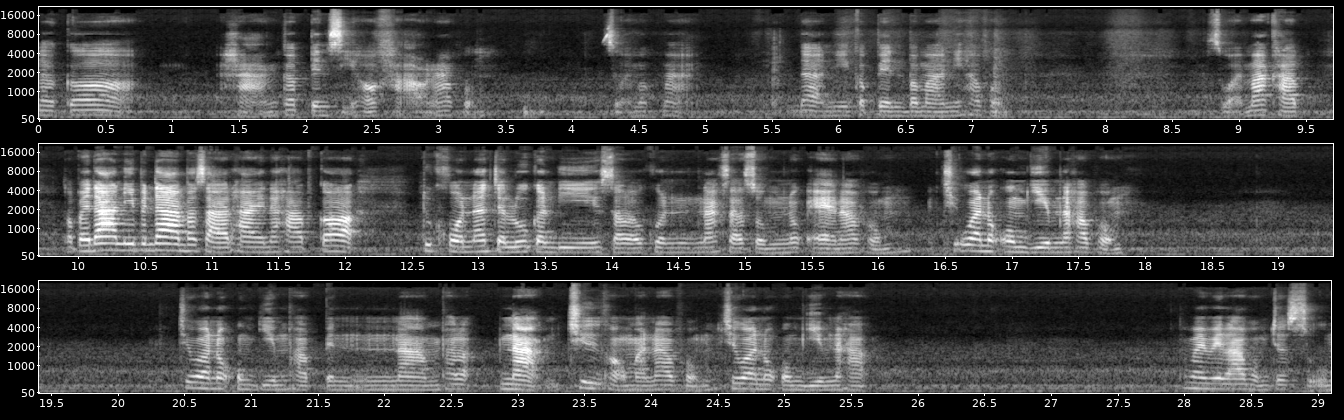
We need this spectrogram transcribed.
แล้วก็หางก็เป็นสีขาวๆนะครับผม สวยมากๆ ด้านนี้ก็เป็นประมาณนี้ครับผม สวยมากครับ ต่อไปด้านนี้เป็นด้านภาษาไทยนะครับ ก็ทุกคนน่าจะรู้กันดีสำหรับคนนักสะสมนกแอร์นะครับผมชื่อว่านกอมยิ้มนะครับผมชื่อว่านกอมยิ้มครับ เป็นนามพระนามชื่อของมันนะครับผม ชื่อว่านกอมยิ้มนะครับทำไมเวลาผมจะซูม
